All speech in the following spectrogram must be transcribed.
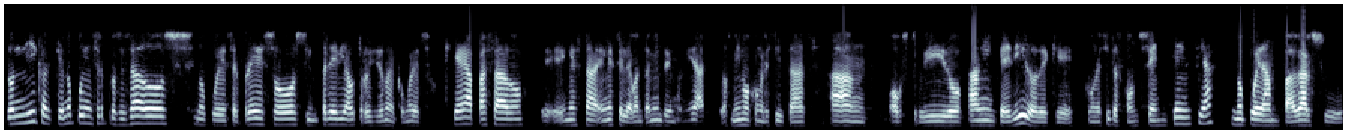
donde indica que no pueden ser procesados, no pueden ser presos sin previa autorización del Congreso. ¿Qué ha pasado eh, en esta en este levantamiento de inmunidad? Los mismos congresistas han obstruido, han impedido de que congresistas con sentencia no puedan pagar su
